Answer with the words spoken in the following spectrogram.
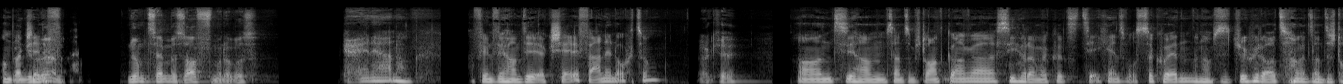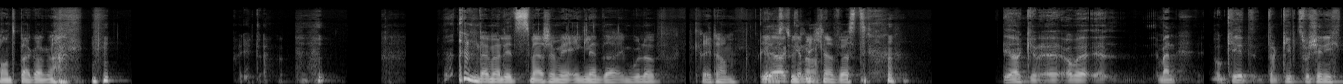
Und nur, nur um zusammen saufen, oder was? Keine Ahnung. Auf jeden Fall haben die eine gescheite Fahne nachgezogen. Okay. Und sie haben, sind zum Strand gegangen, sie hat einmal kurz Zeche ins Wasser gehalten, dann haben sie sich wieder angezogen und sind zum Strandberg gegangen. Weil wir letztes Mal schon mit Engländer im Urlaub geredet haben. Ja, du genau. Griechenland warst. ja, genau, aber äh, ich meine, okay, da gibt es wahrscheinlich,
